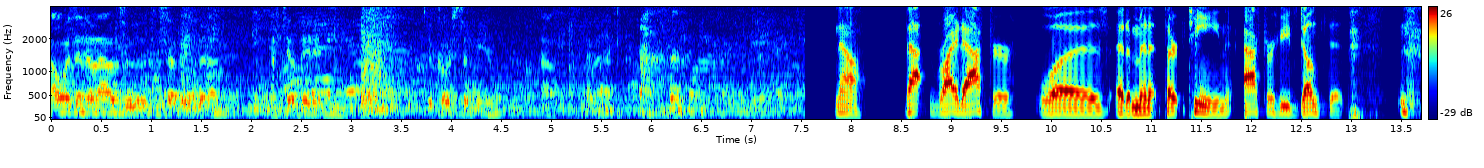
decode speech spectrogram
I wasn't allowed to, to sub in, but I, I still did it. And the coach subbed me out. Now, that right after was at a minute 13 after he dunked it.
